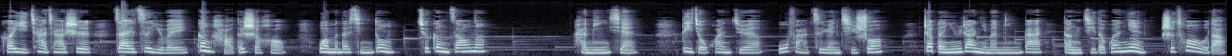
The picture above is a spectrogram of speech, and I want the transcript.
何以恰恰是在自以为更好的时候，我们的行动却更糟呢？很明显，第九幻觉无法自圆其说。这本应让你们明白等级的观念是错误的，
